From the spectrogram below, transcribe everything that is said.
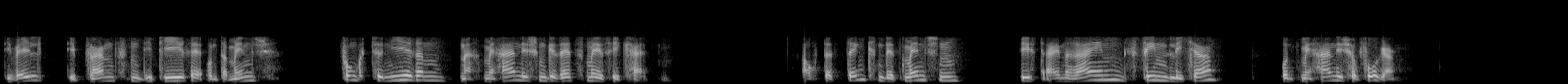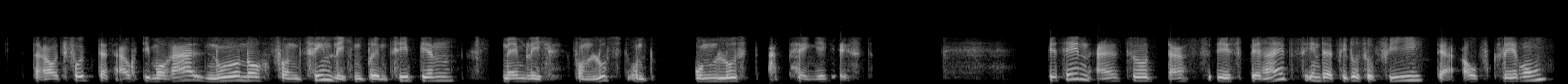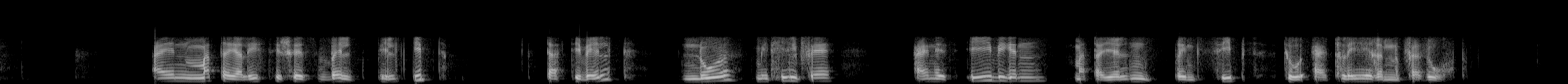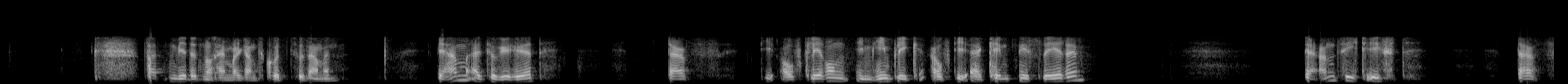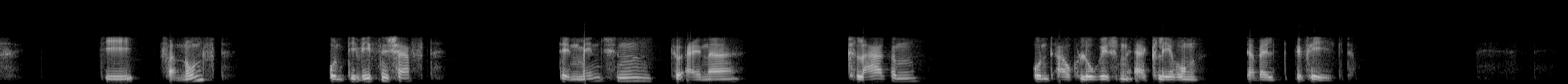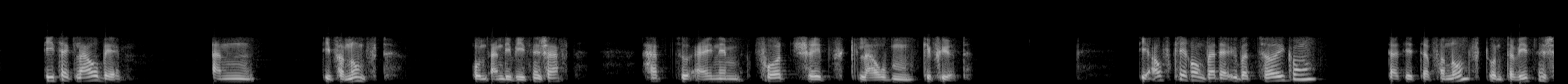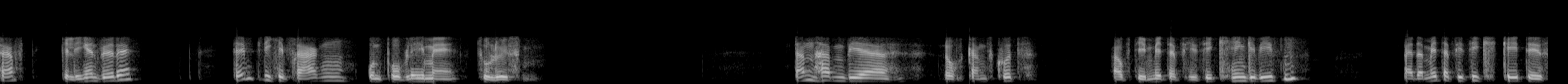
Die Welt, die Pflanzen, die Tiere und der Mensch funktionieren nach mechanischen Gesetzmäßigkeiten. Auch das Denken des Menschen ist ein rein sinnlicher und mechanischer Vorgang. Daraus folgt, dass auch die Moral nur noch von sinnlichen Prinzipien, nämlich von Lust und Unlust abhängig ist. Wir sehen also, dass es bereits in der Philosophie der Aufklärung ein materialistisches Weltbild gibt, das die Welt nur mit Hilfe eines ewigen materiellen Prinzips zu erklären versucht. Fassen wir das noch einmal ganz kurz zusammen. Wir haben also gehört, dass die Aufklärung im Hinblick auf die Erkenntnislehre der Ansicht ist, dass die Vernunft und die Wissenschaft den Menschen zu einer klaren und auch logischen Erklärung der Welt befähigt. Dieser Glaube an die Vernunft und an die Wissenschaft hat zu einem Fortschrittsglauben geführt. Die Aufklärung war der Überzeugung, dass es der Vernunft und der Wissenschaft gelingen würde, sämtliche Fragen und Probleme zu lösen. Dann haben wir noch ganz kurz auf die Metaphysik hingewiesen. Bei der Metaphysik geht es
